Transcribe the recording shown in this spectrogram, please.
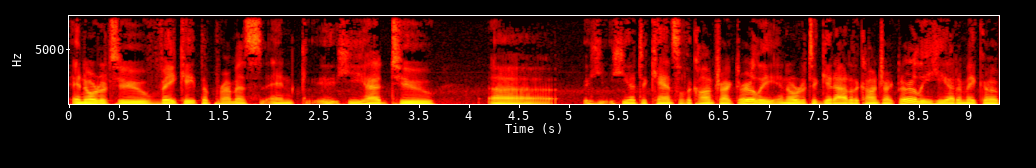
in order to vacate the premise and he had to uh, he, he had to cancel the contract early in order to get out of the contract early he had to make a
